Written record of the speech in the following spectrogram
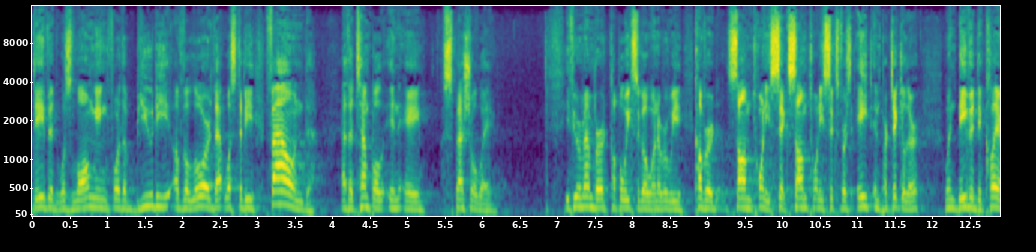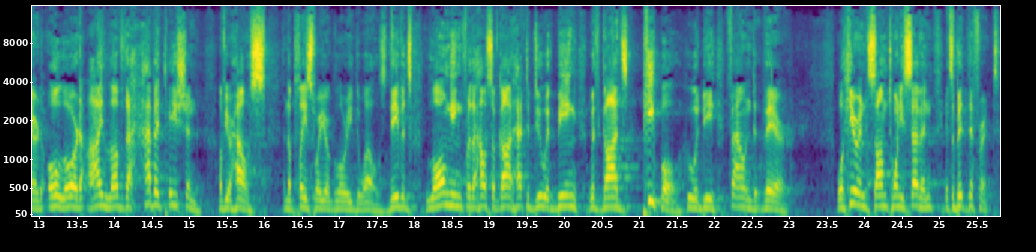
David was longing for the beauty of the Lord that was to be found at the temple in a special way. If you remember a couple weeks ago, whenever we covered Psalm 26, Psalm 26, verse 8 in particular, when David declared, O Lord, I love the habitation of your house and the place where your glory dwells. David's longing for the house of God had to do with being with God's people who would be found there. Well, here in Psalm 27, it's a bit different.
